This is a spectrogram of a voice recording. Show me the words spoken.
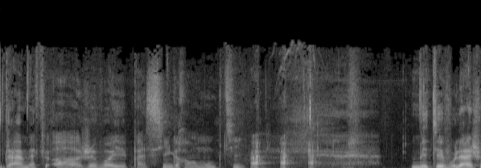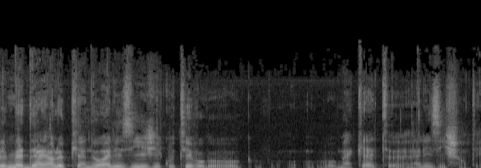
dame, elle fait Oh, je voyais pas si grand, mon petit. Mettez-vous là, je vais me mettre derrière le piano, allez-y, j'ai écouté vos, maquettes, euh, allez-y, chantez.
